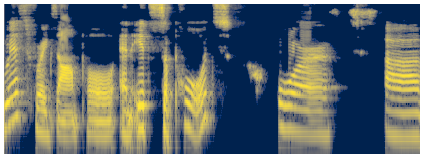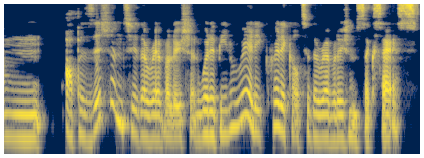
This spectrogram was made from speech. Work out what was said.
US, for example, and its support or um, opposition to the revolution would have been really critical to the revolution's success.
